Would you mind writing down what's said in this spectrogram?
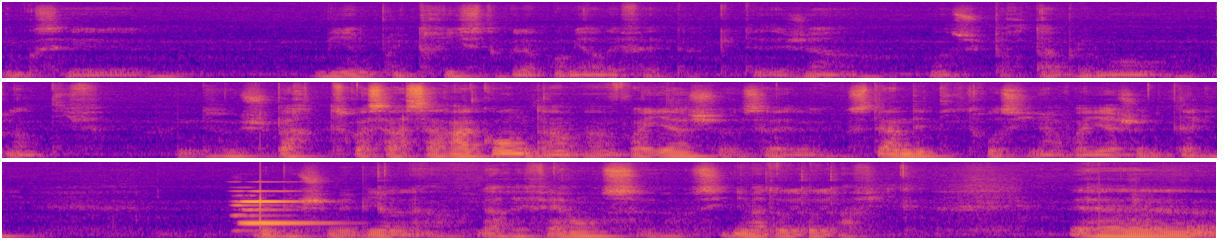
Donc c'est bien plus triste que la première défaite, qui était déjà insupportablement plaintif. Je quoi, ça, ça raconte un, voyage, c'était un des titres aussi, un voyage en Italie. Je mets bien la, référence euh, cinématographique. Euh,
